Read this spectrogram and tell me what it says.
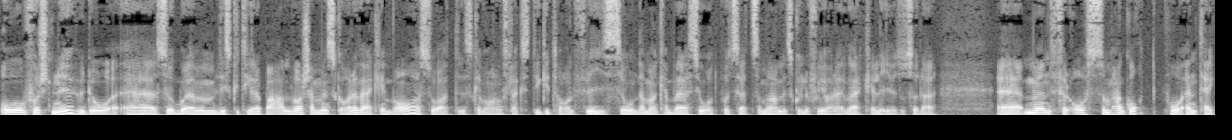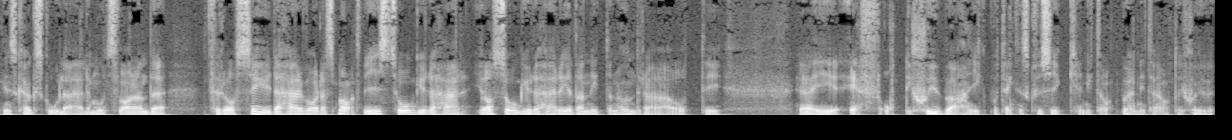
Och först nu då eh, så börjar man diskutera på allvar, men ska det verkligen vara så att det ska vara någon slags digital frizon där man kan bära sig åt på ett sätt som man aldrig skulle få göra i verkliga livet och sådär. Eh, men för oss som har gått på en teknisk högskola eller motsvarande, för oss är ju det här vardagsmat. Vi såg ju det här, jag såg ju det här redan 1980 eh, i F87, gick på teknisk fysik 1987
